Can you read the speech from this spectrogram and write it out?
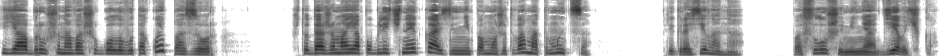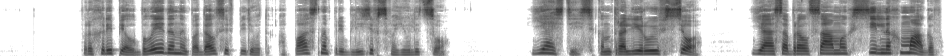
я обрушу на вашу голову такой позор, что даже моя публичная казнь не поможет вам отмыться», — пригрозила она. «Послушай меня, девочка!» прохрипел Блейден и подался вперед, опасно приблизив свое лицо. «Я здесь контролирую все. Я собрал самых сильных магов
